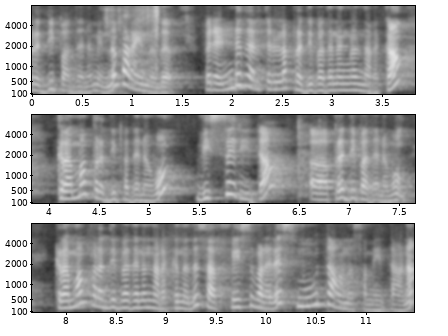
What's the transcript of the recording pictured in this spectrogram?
പ്രതിപതനം എന്ന് പറയുന്നത്. ഇപ്പൊ രണ്ട് തരത്തിലുള്ള പ്രതിപതനങ്ങൾ നടക്കാം. ക്രമപ്രതിപതനവും വിസരിത പ്രതിപതനവും ക്രമപ്രതിപതനം നടക്കുന്നത് സർഫേസ് വളരെ സ്മൂത്ത് ആവുന്ന സമയത്താണ്.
